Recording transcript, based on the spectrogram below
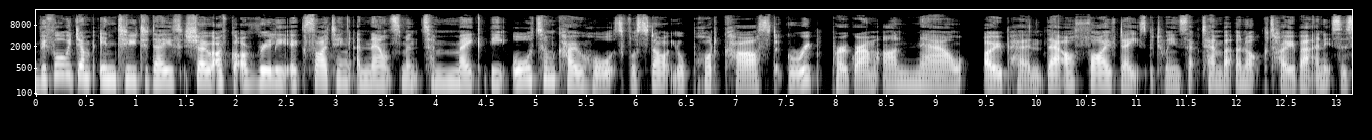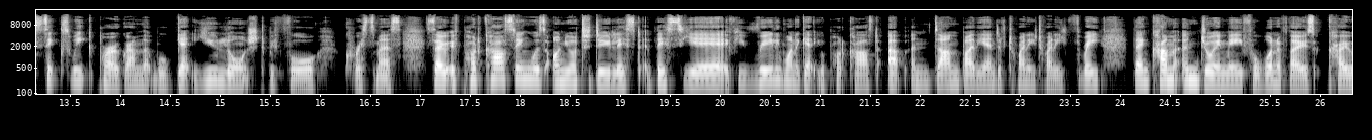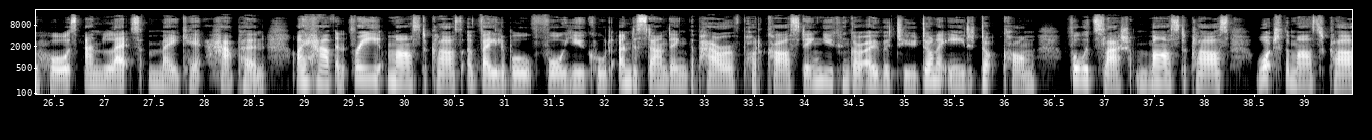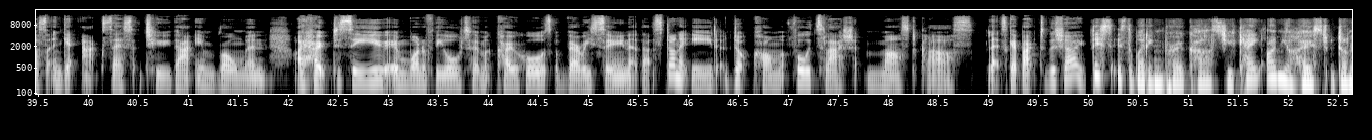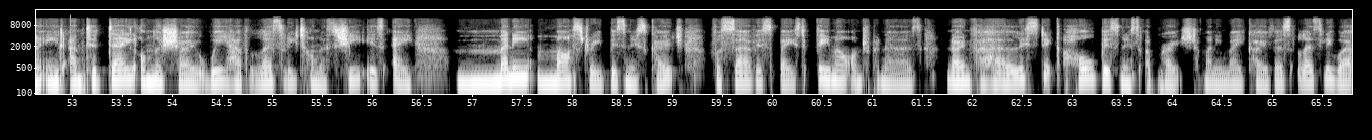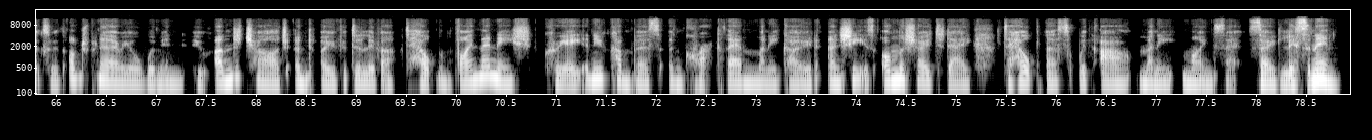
Before we jump into today's show, I've got a really exciting announcement to make. The autumn cohorts for Start Your Podcast group program are now open. There are five dates between September and October, and it's a six week program that will get you launched before Christmas. So, if podcasting was on your to do list this year, if you really want to get your podcast up and done by the end of 2023, then come and join me for one of those cohorts and let's make it happen. I have a free masterclass available for you called Understanding the Power of Podcasting. You can go over to donnaeade.com forward slash masterclass, watch the masterclass and get access to that enrolment. I hope to see you in one of the autumn cohorts very soon. That's donnaeade.com forward slash masterclass. Let's get back to the show. This is the Wedding Procast UK. I'm your host, Donna Eade, and today on the show we have Lesley Thomas. She is a money mastery business coach for service based female entrepreneurs. Known for her holistic whole business approach to money makeovers, Lesley works with entrepreneurial women who undercharge and over deliver to help them find their niche, create a new compass, and crack their money code. And she is on the show today to help us with our money mindset. So listen in.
